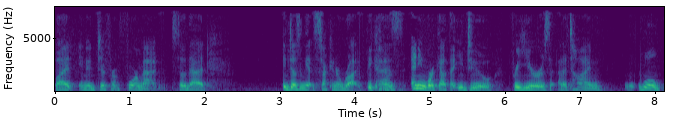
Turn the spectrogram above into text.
but in a different format, so that it doesn't get stuck in a rut? Because yeah. any workout that you do for years at a time will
